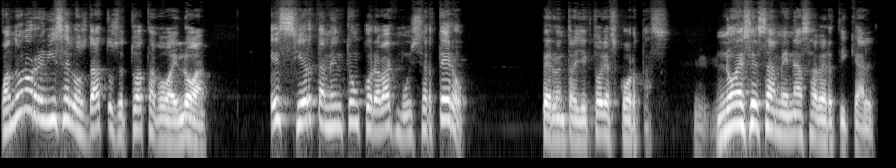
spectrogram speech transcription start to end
Cuando uno revisa los datos de Tua Tagovailoa, es ciertamente un coreback muy certero, pero en trayectorias cortas. No es esa amenaza vertical.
